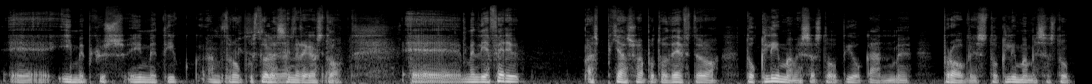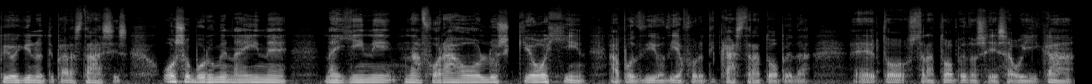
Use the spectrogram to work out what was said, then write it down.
ε, ή με ποιους ή με τι ανθρώπους θέλω να συνεργαστώ. Ε, με ενδιαφέρει ας πιάσω από το δεύτερο το κλίμα μέσα στο οποίο κάνουμε πρόβες, το κλίμα μέσα στο οποίο γίνονται οι παραστάσεις. Όσο μπορούμε να είναι, να γίνει, να αφορά όλους και όχι από δύο διαφορετικά στρατόπεδα. Ε, το στρατόπεδο σε εισαγωγικά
